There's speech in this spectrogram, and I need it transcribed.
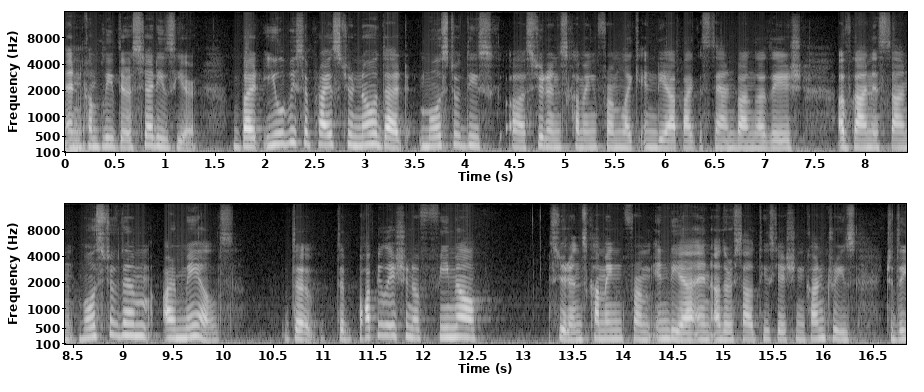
and complete their studies here. But you'll be surprised to know that most of these uh, students coming from like India, Pakistan, Bangladesh, Afghanistan, most of them are males. The, the population of female students coming from India and other Southeast Asian countries to the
